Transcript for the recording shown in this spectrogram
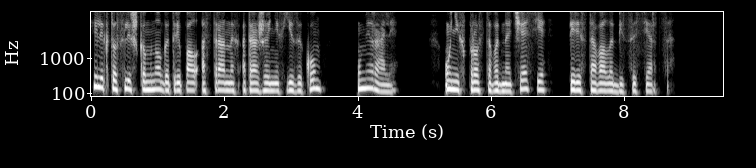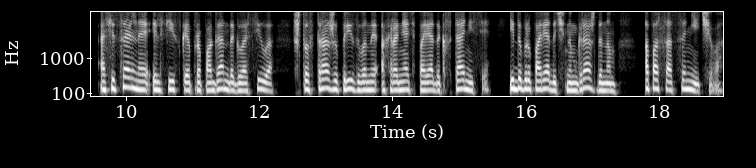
или кто слишком много трепал о странных отражениях языком, умирали. У них просто в одночасье переставало биться сердце. Официальная эльфийская пропаганда гласила, что стражи призваны охранять порядок в Танисе и добропорядочным гражданам опасаться нечего.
